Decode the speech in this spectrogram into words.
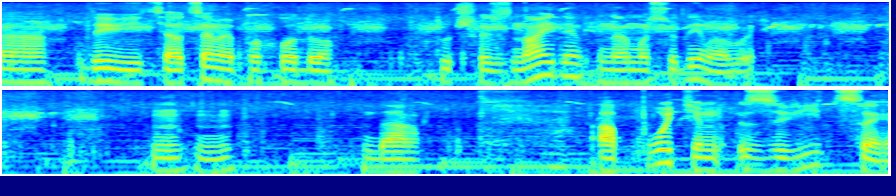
Е, дивіться, оце ми, походу, тут щось знайдемо і нам сюди, мабуть. Угу. Да. А потім звідси,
